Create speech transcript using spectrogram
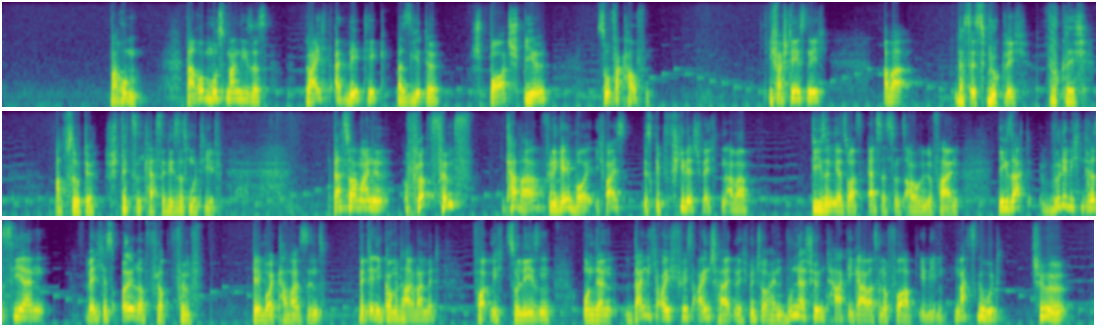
Warum? Warum muss man dieses Leichtathletik-basierte Sportspiel so verkaufen? Ich verstehe es nicht, aber das ist wirklich, wirklich absolute Spitzenklasse, dieses Motiv. Das war meine Flop 5 Cover für den Game Boy. Ich weiß, es gibt viele schlechten, aber die sind mir so als erstes ins Auge gefallen. Wie gesagt, würde mich interessieren, welches eure Flop 5 Game Boy Cover sind. Bitte in die Kommentare damit. Freut mich zu lesen. Und dann danke ich euch fürs Einschalten und ich wünsche euch einen wunderschönen Tag, egal was ihr noch vorhabt, ihr Lieben. Macht's gut. Tschüss.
